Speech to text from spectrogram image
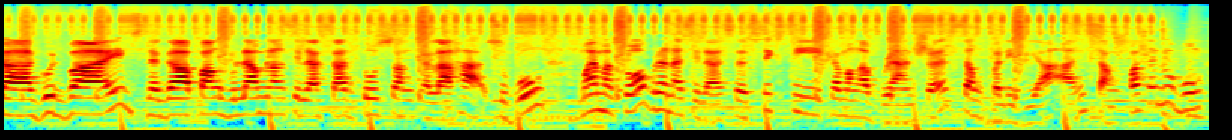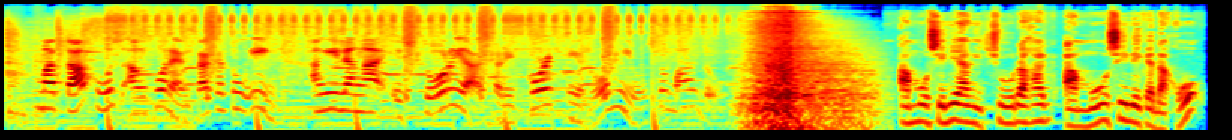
Sa Good Vibes, nagapang hulam lang sila sa Tosang Kalaha. Subong, may masobra na sila sa 60 ka mga branches sang baligyaan sang pasalubong matapos ang 40 katuig. Ang ilang nga istorya sa report ni Romeo Subaldo. Amo sini ang itsura kag amo sini kadako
